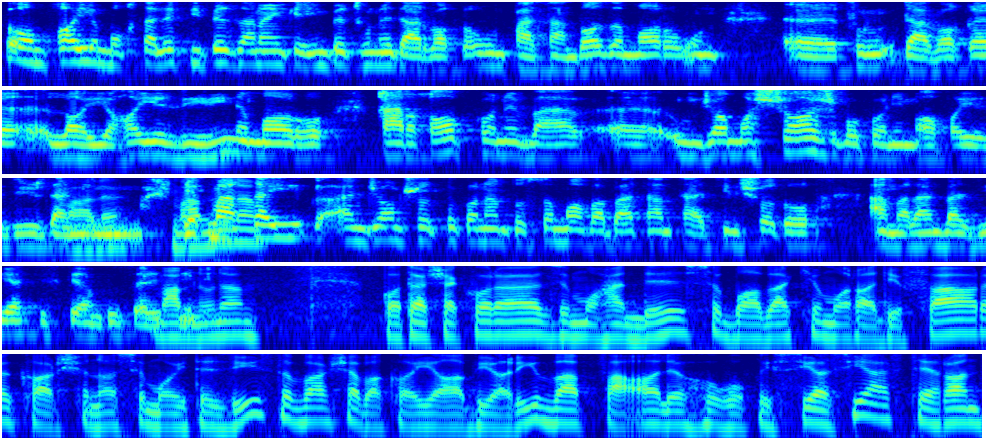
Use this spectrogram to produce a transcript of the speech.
به عمقهای مختلفی بزنن که این بتونه در واقع اون پسنداز ما رو اون در واقع لایه های زیرین ما رو قرقاب کنه و اونجا ما شارژ بکنیم آبهای زیر زمین بله. یک مقطعی انجام شد کنم دو سه ماه و بعد هم تعطیل شد و عملا وضعیتی است که امروز دارید ممنونم. با تشکر از مهندس بابک مرادیفر کارشناس محیط زیست و شبکه آبیاری و فعال حقوقی سیاسی از تهران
